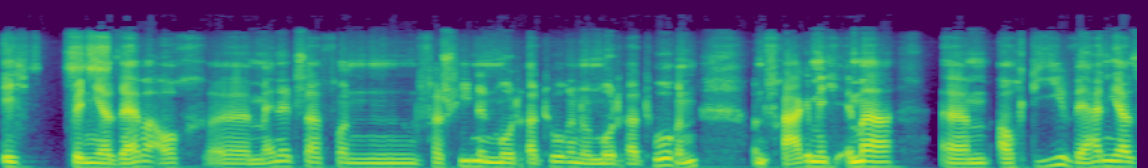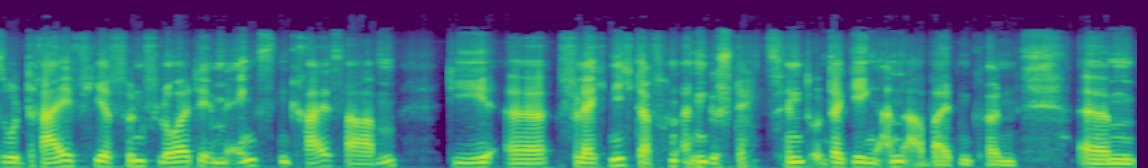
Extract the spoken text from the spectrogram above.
ich bin ja selber auch äh, Manager von verschiedenen Moderatorinnen und Moderatoren und frage mich immer, ähm, auch die werden ja so drei, vier, fünf Leute im engsten Kreis haben, die äh, vielleicht nicht davon angesteckt sind und dagegen anarbeiten können. Ähm,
